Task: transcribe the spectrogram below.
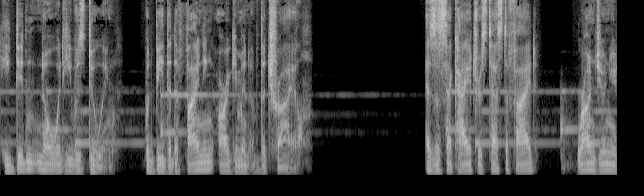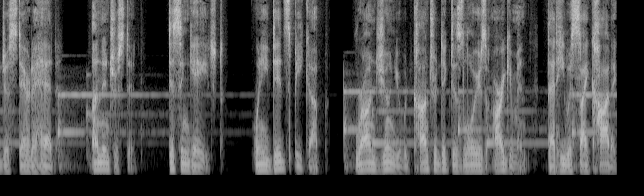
He didn't know what he was doing would be the defining argument of the trial. As the psychiatrist testified, Ron Jr. just stared ahead, uninterested, disengaged. When he did speak up, Ron Jr. would contradict his lawyer's argument that he was psychotic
